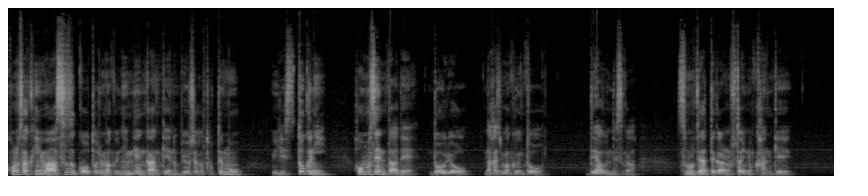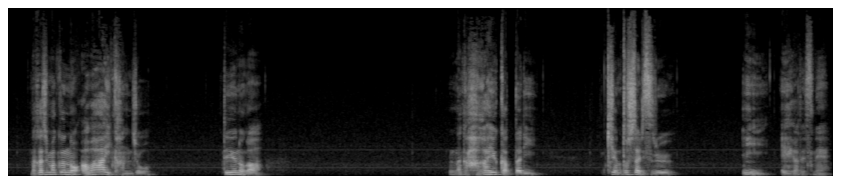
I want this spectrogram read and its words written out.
この作品は鈴子を取り巻く人間関係の描写がとてもいいです。特にホームセンターで同僚中島君と出会うんですがその出会ってからの2人の関係中島君の淡い感情っていうのがなんか歯がゆかったりキュンとしたりするいい映画ですね。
